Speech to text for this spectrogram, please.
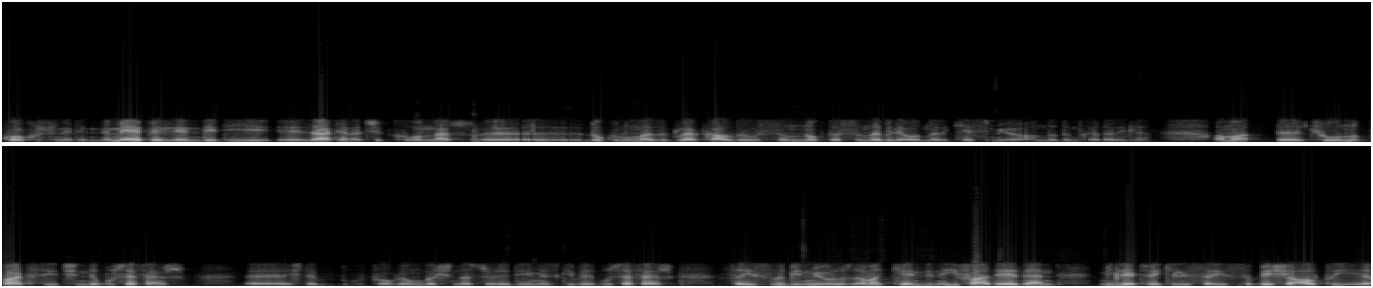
Korkusu nedeniyle. MHP'lilerin dediği e, zaten açık. Onlar e, dokunulmazlıklar kaldırılsın noktasında bile onları kesmiyor anladığım kadarıyla. Ama e, çoğunluk partisi içinde bu sefer e, işte programın başında söylediğimiz gibi bu sefer sayısını bilmiyoruz ama kendini ifade eden milletvekili sayısı 5'i 6'yı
